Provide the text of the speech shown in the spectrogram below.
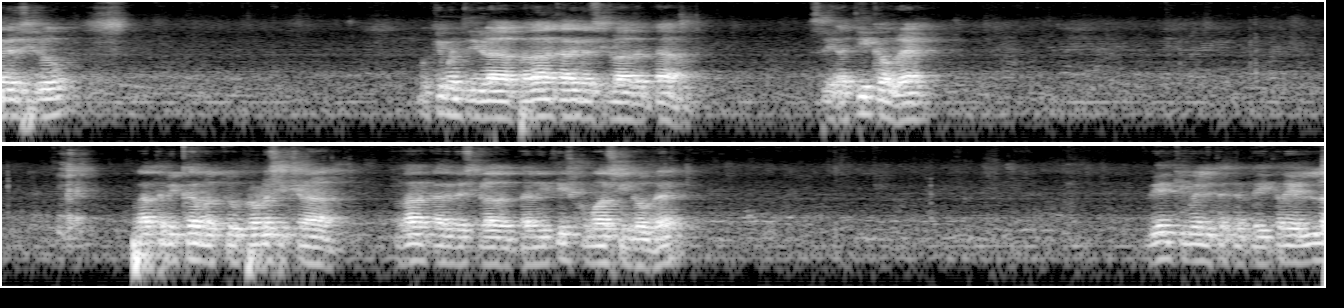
ಕಾರ್ಯದರ್ಶಿಗಳು ಮುಖ್ಯಮಂತ್ರಿಗಳ ಪ್ರಧಾನ ಕಾರ್ಯದರ್ಶಿಗಳಾದಂಥ ಶ್ರೀ ಅತೀಕ್ ಅವರೇ. ಪ್ರಾಥಮಿಕ ಮತ್ತು ಪ್ರೌಢಶಿಕ್ಷಣ ಪ್ರಧಾನ ಕಾರ್ಯದರ್ಶಿಗಳಾದಂಥ ನಿತೀಶ್ ಕುಮಾರ್ ಸಿಂಗ್ ಅವರೇ. ವೇದಿಕೆ ಮೇಲಿರ್ತಕ್ಕಂಥ ಇತರ ಎಲ್ಲ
